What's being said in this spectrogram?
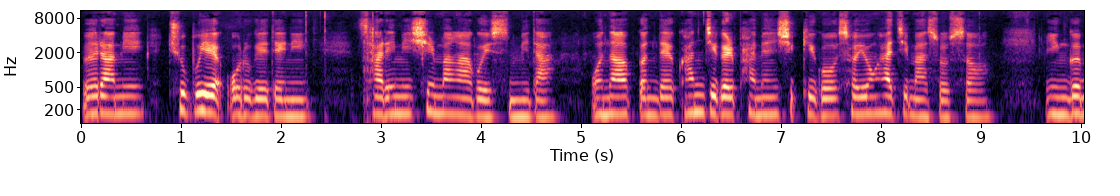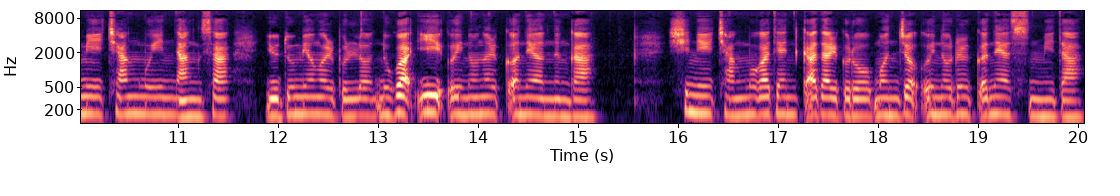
외람이 주부에 오르게 되니 사림이 실망하고 있습니다. 원하옵건대 관직을 파면시키고 서용하지 마소서. 임금이 장무인 낭사 유두명을 불러 누가 이 의논을 꺼내었는가 신이 장무가 된 까닭으로 먼저 의논을 꺼내었습니다.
